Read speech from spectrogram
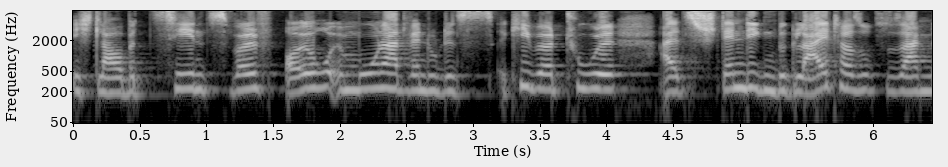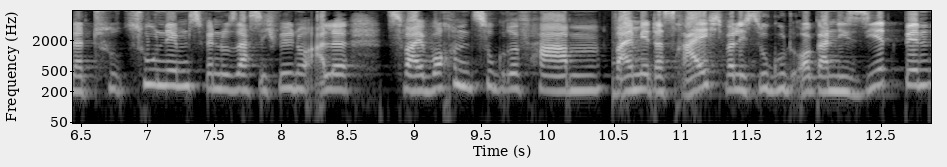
ich glaube, 10, 12 Euro im Monat, wenn du das Keyword-Tool als ständigen Begleiter sozusagen dazu zunimmst, wenn du sagst, ich will nur alle zwei Wochen Zugriff haben, weil mir das reicht, weil ich so gut organisiert bin,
